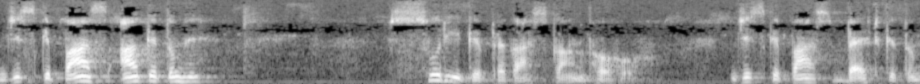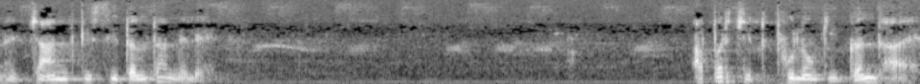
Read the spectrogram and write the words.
जिसके पास आके तुम्हें सूर्य के प्रकाश का अनुभव हो, जिसके पास बैठ के तुम्हें चाँद की शीतलता मिले अपरिचित फूलों की गंध आए,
